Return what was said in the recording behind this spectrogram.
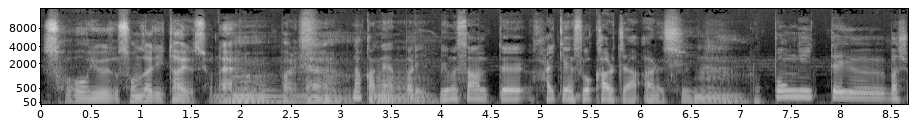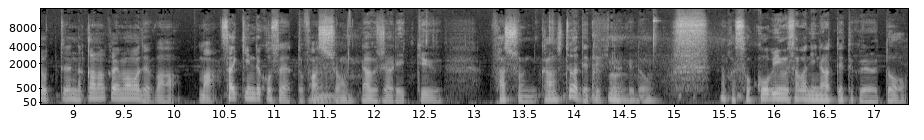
そういう存在でいたいですよね、やっぱりね。なんかね、やっぱりビームさんって拝見すごくカルチャーあるし、六本木っていう場所ってなかなか今までは、まあ最近でこそやっとファッション、ラグジュアリーっていうファッションに関しては出てきたけど、なんかそこをビームさんが担ってってくれると、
